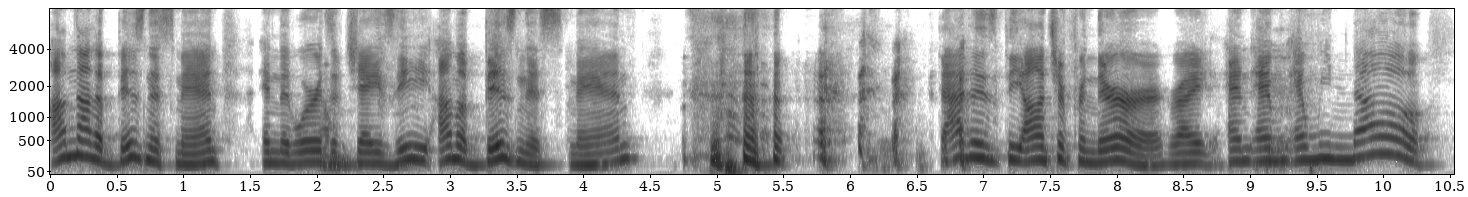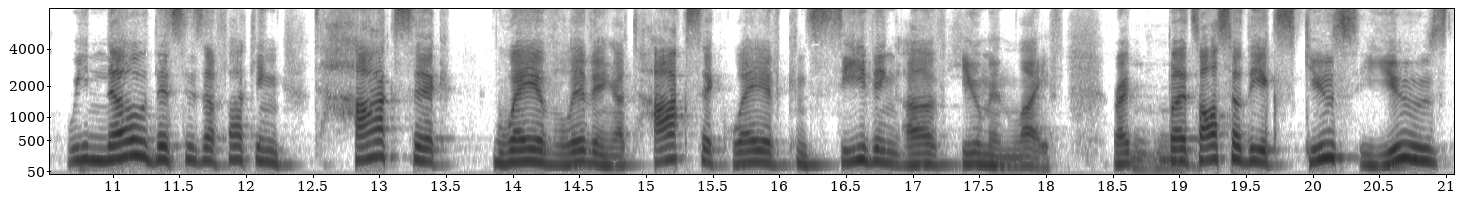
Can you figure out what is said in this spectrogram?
I'm not a businessman, in the words um, of Jay-Z. I'm a businessman. that is the entrepreneur, right? And and and we know, we know this is a fucking toxic way of living, a toxic way of conceiving of human life, right? Mm-hmm. But it's also the excuse used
